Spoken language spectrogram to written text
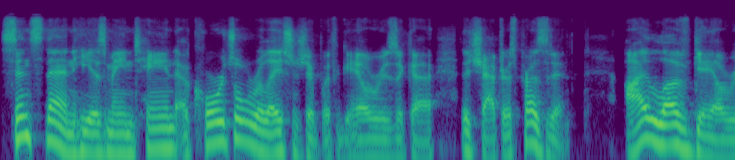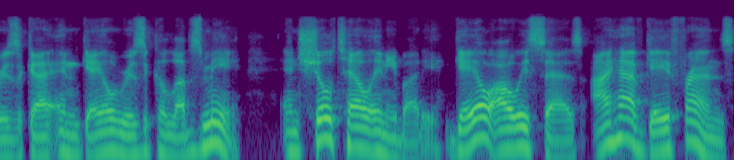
Since then, he has maintained a cordial relationship with Gayle Ruzicka, the chapter's president. I love Gayle Ruzicka, and Gayle Ruzicka loves me, and she'll tell anybody. Gayle always says, "I have gay friends,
